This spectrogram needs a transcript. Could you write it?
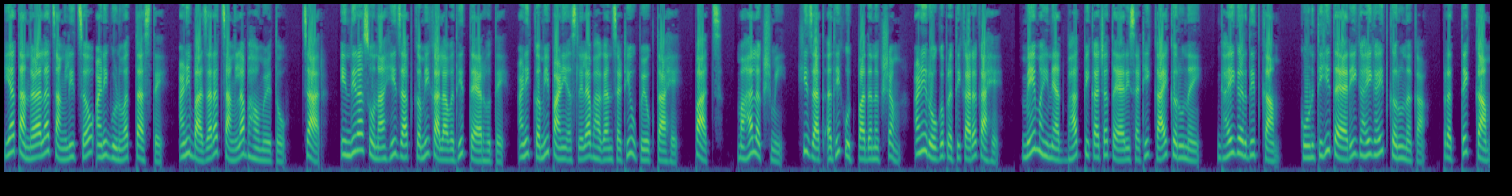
या तांदळाला चांगली चव आणि गुणवत्ता असते आणि बाजारात चांगला भाव मिळतो. चार इंदिरा सोना ही जात कमी कालावधीत तयार होते आणि कमी पाणी असलेल्या भागांसाठी उपयुक्त आहे. पाच महालक्ष्मी. ही जात अधिक उत्पादनक्षम आणि रोगप्रतिकारक आहे. मे महिन्यात भात पिकाच्या तयारीसाठी काय करू नये? घाईगर्दीत काम. कोणतीही तयारी घाईघाईत करू नका. प्रत्येक काम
